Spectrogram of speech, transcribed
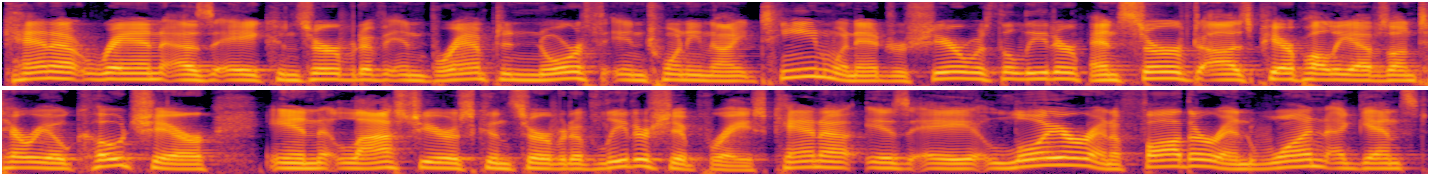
Khanna ran as a Conservative in Brampton North in 2019 when Andrew Scheer was the leader and served as Pierre Poilievre's Ontario co chair in last year's Conservative leadership race. Khanna is a lawyer and a father and won against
